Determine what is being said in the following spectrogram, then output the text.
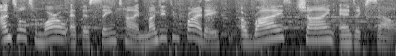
Until tomorrow at this same time, Monday through Friday, arise, shine, and excel.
